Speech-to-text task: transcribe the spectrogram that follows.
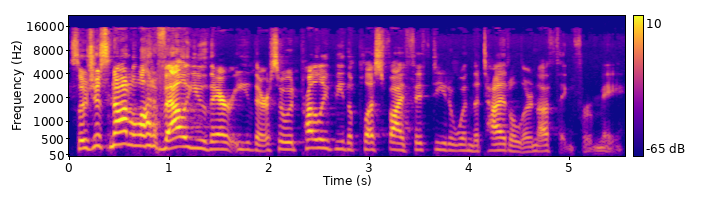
So just not a lot of value there either. So it'd probably be the plus 550 to win the title or nothing for me.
